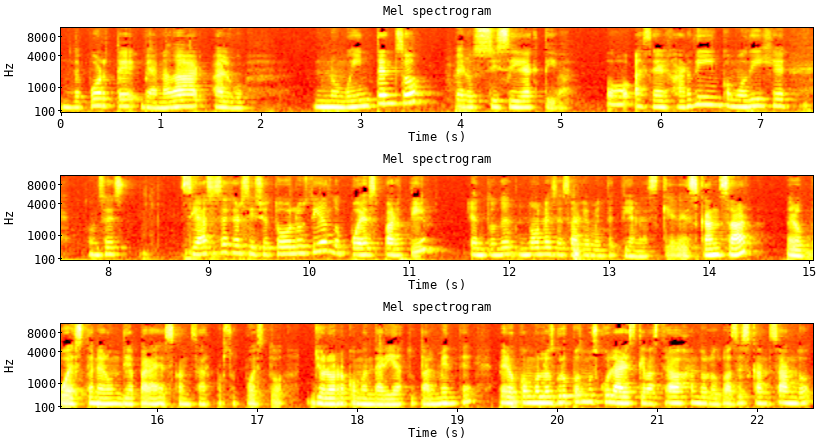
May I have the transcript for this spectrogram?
un deporte, ve a nadar, algo. No muy intenso, pero sí sigue activa. O hacer jardín, como dije. Entonces, si haces ejercicio todos los días, lo puedes partir. Entonces, no necesariamente tienes que descansar pero puedes tener un día para descansar, por supuesto. Yo lo recomendaría totalmente, pero como los grupos musculares que vas trabajando los vas descansando,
